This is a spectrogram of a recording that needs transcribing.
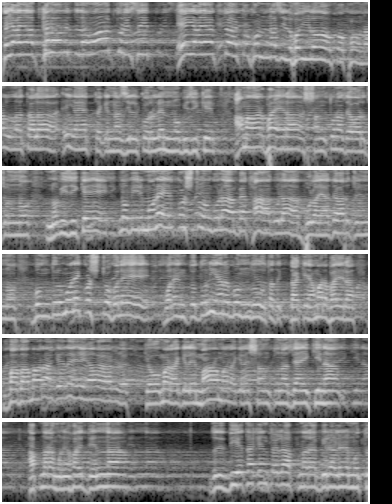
যে তেলাওয়াত করেছি এই আয়াতটা কখন নাজিল হইল? কখন আল্লাহ তালা এই আয়াতটাকে নাজিল করলেন নবীজিকে? আমার ভাইয়েরা, সান্ত্বনা দেওয়ার জন্য নবীজিকে, নবীর মনের কষ্টগুলা, ব্যথাগুলা ভুলাইয়া দেওয়ার জন্য বন্ধুর মনে কষ্ট হলে বলেন তো দুনিয়ার বন্ধু তাতে, তাকে আমার ভাইয়েরা, বাবা মারা গেলে আর কেউ মারা গেলে মা মারা গেলে সান্ত্বনা দেয় কিনা? আপনারা মনে হয় দেন না? যদি দিয়ে থাকেন, তাহলে আপনারা বিড়ালের মতো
